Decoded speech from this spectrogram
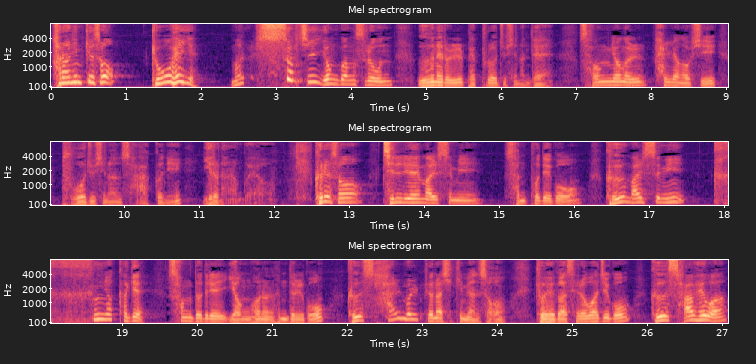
하나님께서 교회에 말할 수 없이 영광스러운 은혜를 베풀어 주시는데 성령을 한량 없이 부어 주시는 사건이 일어나는 거예요. 그래서 진리의 말씀이 선포되고 그 말씀이 강력하게 성도들의 영혼을 흔들고 그 삶을 변화시키면서 교회가 새로워지고 그 사회와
